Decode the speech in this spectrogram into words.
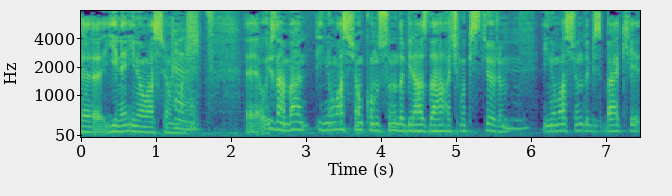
e, yine inovasyon var. Evet. E, o yüzden ben inovasyon konusunu da biraz daha açmak istiyorum. İnovasyonu da biz belki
